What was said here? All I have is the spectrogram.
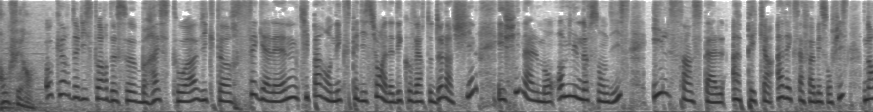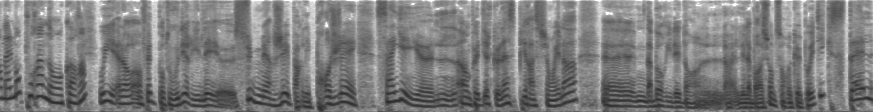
Franck Ferrand. Au cœur de l'histoire de ce Brestois, Victor Ségalen, qui part en expédition à la découverte de la Chine. Et finalement, en 1910, il s'installe à Pékin avec sa femme et son fils, normalement pour un an encore. Hein oui, alors en fait, pour tout vous dire, il est euh, submergé par les projets. Ça y est, euh, là, on peut dire que l'inspiration est là. Euh, d'abord, il est dans l'élaboration de son recueil poétique, Stèle.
